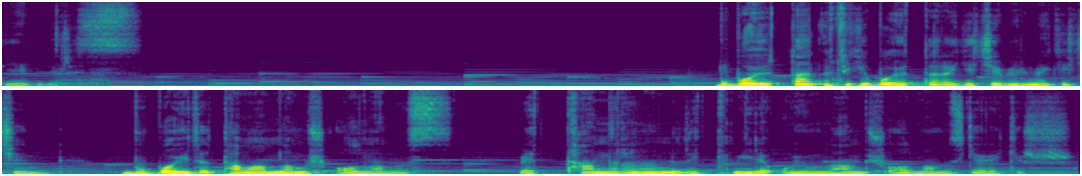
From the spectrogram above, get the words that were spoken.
diyebiliriz. Bu boyuttan öteki boyutlara geçebilmek için bu boyutu tamamlamış olmamız ve Tanrı'nın ritmiyle uyumlanmış olmamız gerekir.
